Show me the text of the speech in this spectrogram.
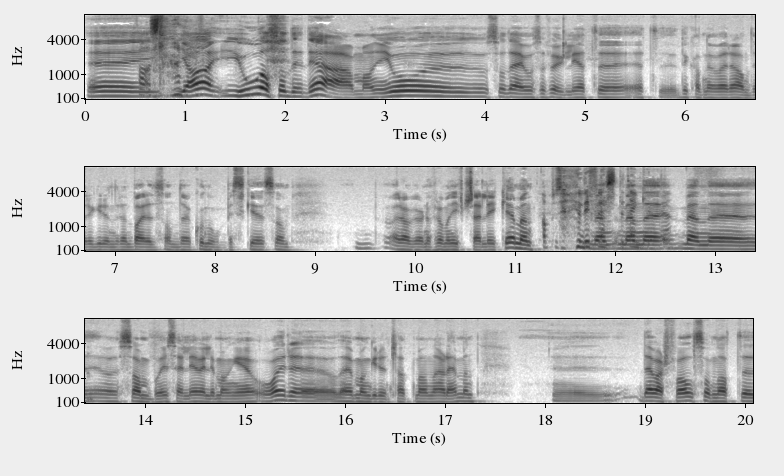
eh, fasen? ja, jo, altså det, det, er man jo. Så det er jo selvfølgelig et, et, Det kan jo være andre grunner enn bare sånn det økonomiske som er avgjørende for om man gifter seg eller ikke. Men, Absolutt, men. Men, men uh, samboer selv i veldig mange år, og det er mange grunner til at man er det. men Eh, det er i hvert fall sånn at eh,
